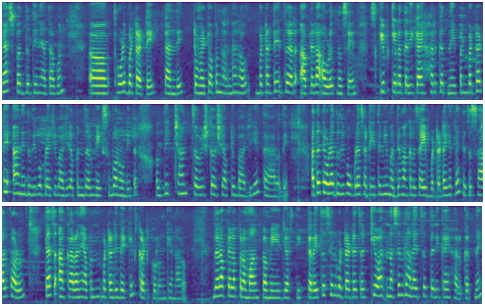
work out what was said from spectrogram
ह्याच पद्धतीने आता आपण थोडे बटाटे कांदे टोमॅटो आपण घालणार आहोत. बटाटे जर आपल्याला आवडत नसेल स्किप केला तरी काही हरकत नाही. पण बटाटे आणि दुधी भोपळ्याची भाजी आपण जर मिक्स बनवली तर अगदी छान चविष्ट अशी आपली भाजी हे तयार होते. आता तेवढ्या दुधी भोपळ्यासाठी इथे मी मध्यम आकाराचा एक बटाटा घेतला आहे त्याचं साल काढून त्याच आकाराने आपण बटाटे देखील कट करून घेणार आहोत. जर आपल्याला प्रमाण कमी जास्ती करायचं असेल बटाट्याचं किंवा नसेल घालायचं तरी काही हरकत नाही.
